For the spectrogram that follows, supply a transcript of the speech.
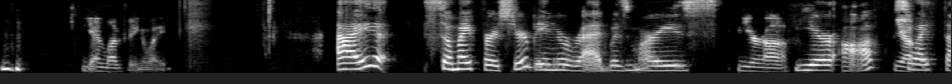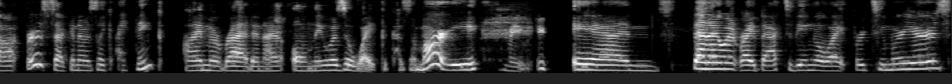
Yeah, I loved being a white. I. So my first year being a Red was Mari's Year off. year off. So I thought for a second, I was like, I think I'm a Red, and I only was a White because of Mari. Maybe. and then I went right back to being a white for two more years.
